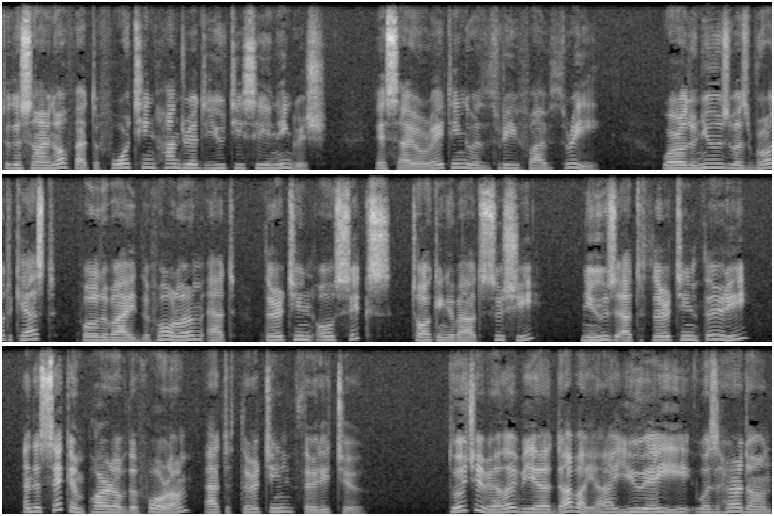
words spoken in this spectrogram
to the sign off at 1400 UTC in English. SIO rating was 353. World News was broadcast, followed by the forum at 1306, talking about sushi, news at 1330, and the second part of the forum at 1332. Deutsche Welle via Dhabayya, UAE was heard on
